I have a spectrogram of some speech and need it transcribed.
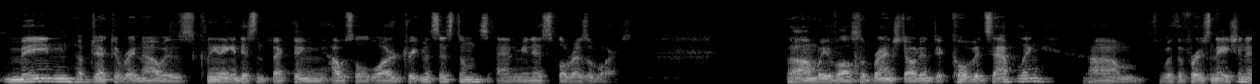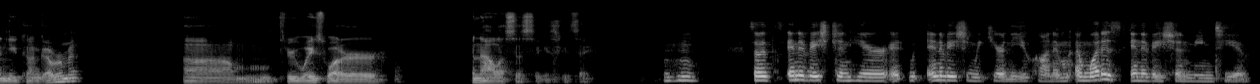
main objective right now is cleaning and disinfecting household water treatment systems and municipal reservoirs. Um, we've also branched out into COVID sampling um, with the First Nation and Yukon government um, through wastewater analysis, I guess you could say. Mm-hmm. So it's innovation here, it, innovation week here in the Yukon. And, and what does innovation mean to you?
